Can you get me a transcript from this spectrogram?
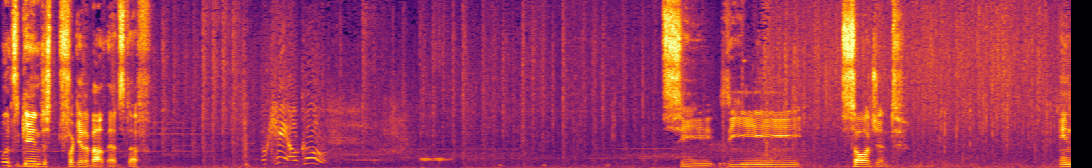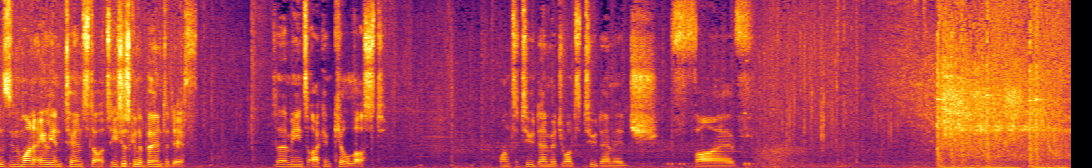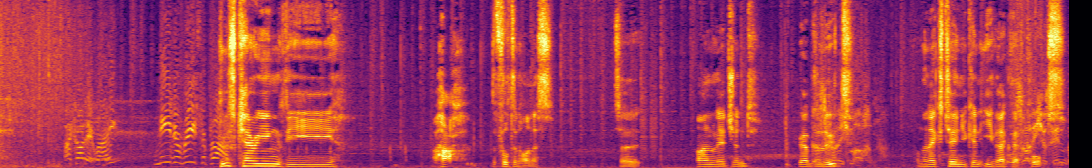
Once again, just forget about that stuff. Okay, I'll go. see the sergeant ends in one alien turn starts. He's just going to burn to death. So that means I can kill Lost. One to two damage, one to two damage, five. I got it right. Need a resupply. Who's carrying the? Aha, the Fulton harness. So, Iron Legend, grab the loot. On the next turn, you can evac that corpse.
